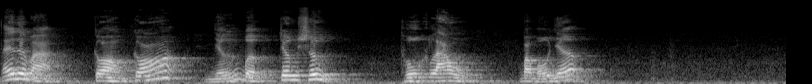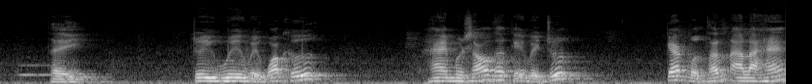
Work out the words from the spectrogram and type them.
Đấy thôi mà, còn có những bậc chân sư thuộc lòng bằng bộ nhớ. Thì truy nguyên về quá khứ 26 thế kỷ về trước, các bậc thánh a la hán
